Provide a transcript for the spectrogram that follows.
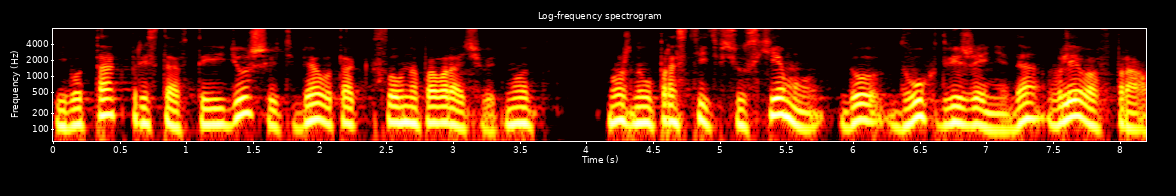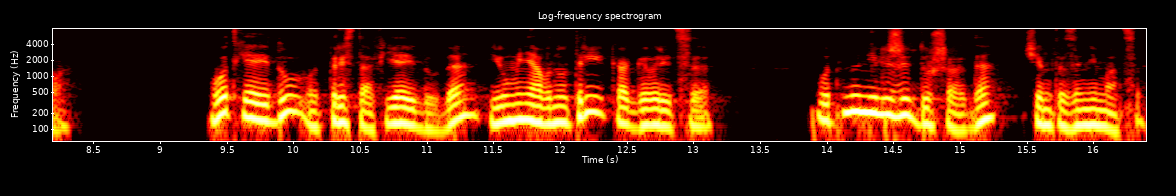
И вот так, представь, ты идешь, и тебя вот так словно поворачивает. Ну вот можно упростить всю схему до двух движений, да, влево-вправо. Вот я иду, вот представь, я иду, да, и у меня внутри, как говорится, вот ну не лежит душа, да, чем-то заниматься.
